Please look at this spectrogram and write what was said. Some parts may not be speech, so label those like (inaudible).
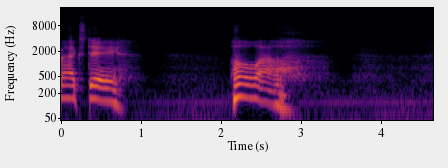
Max day. Oh wow.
